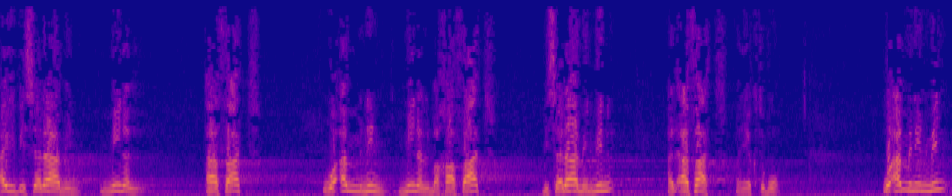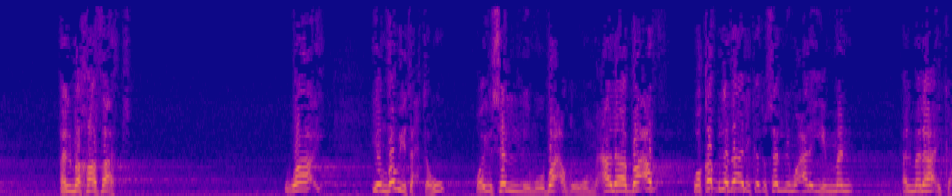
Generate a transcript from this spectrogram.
أي بسلام من الآفات وأمن من المخافات بسلام من الآفات من يكتبون. وأمن من المخافات. وينضوي تحته ويسلم بعضهم على بعض وقبل ذلك تسلم عليهم من؟ الملائكة.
